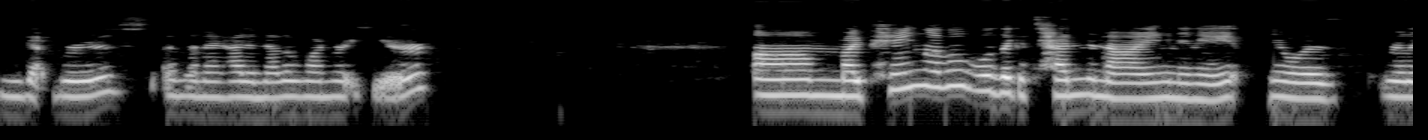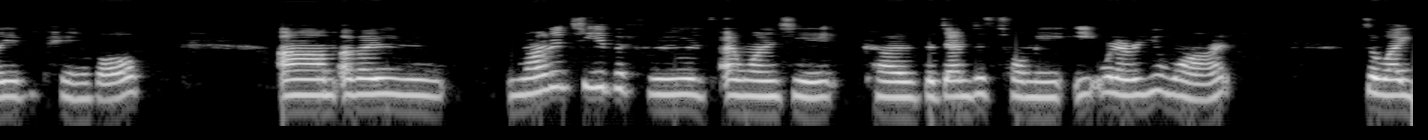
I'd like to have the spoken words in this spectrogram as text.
you get bruised, and then I had another one right here. Um, my pain level was like a 10 to 9 and 8. It was really painful. Um, if I wanted to eat the foods I wanted to eat, because the dentist told me eat whatever you want. So I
